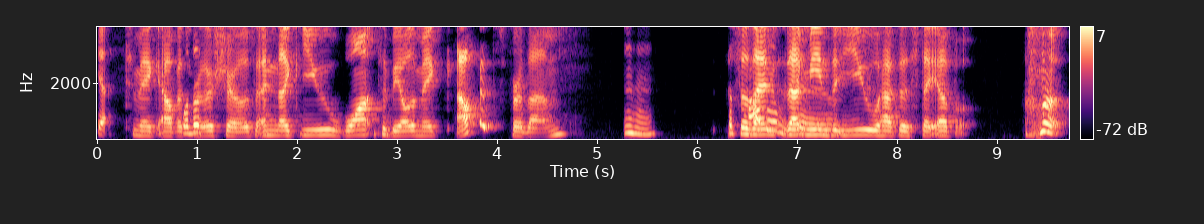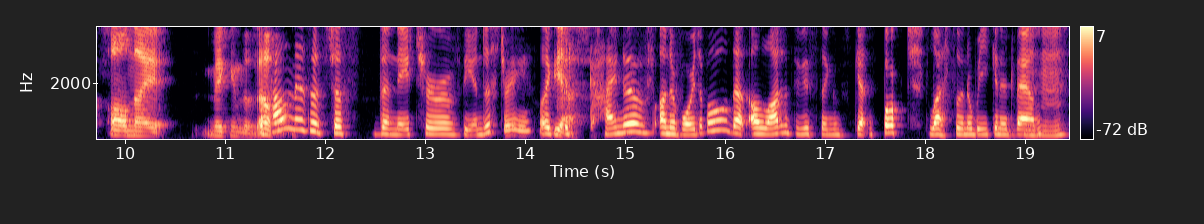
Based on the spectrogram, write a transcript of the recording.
yes to make outfits Well, for their shows, and like you want to be able to make outfits for them. mm-hmm. The so then that means that is- you have to stay up all night making those the outfits. problem is it's just the nature of the industry like Yes. it's kind of unavoidable that a lot of these things get booked less than a week in advance Mhm.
